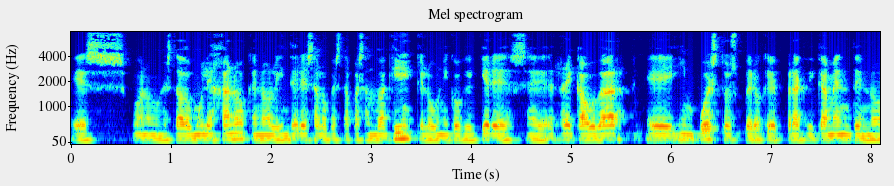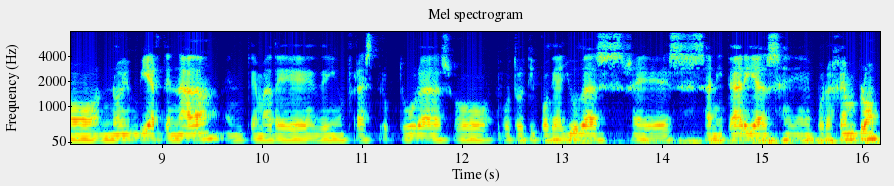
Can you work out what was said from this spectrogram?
es bueno un Estado muy lejano que no le interesa lo que está pasando aquí, que lo único que quiere es eh, recaudar eh, impuestos, pero que prácticamente no, invierte nada en tema de, infraestructuras o otro tipo de ayudas sanitarias, por ejemplo,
